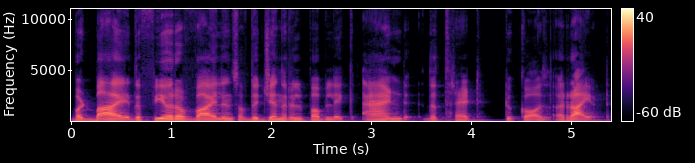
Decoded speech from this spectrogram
but by the fear of violence of the general public and the threat to cause a riot.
